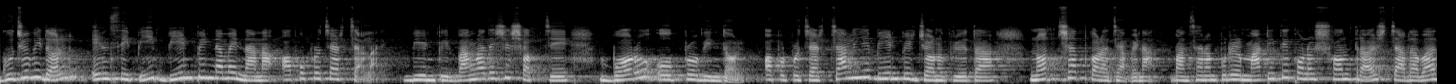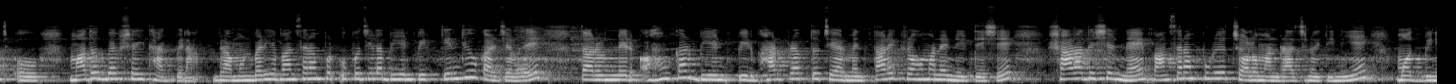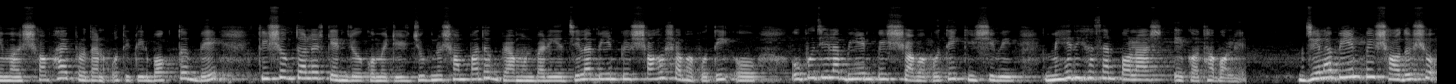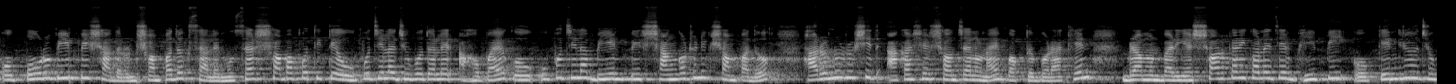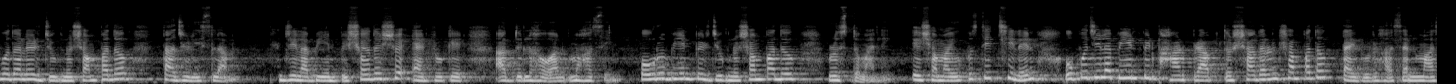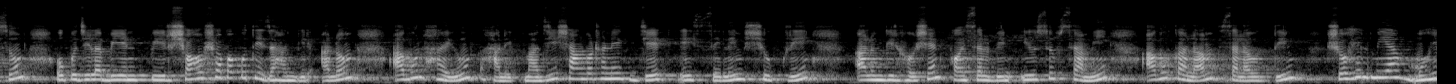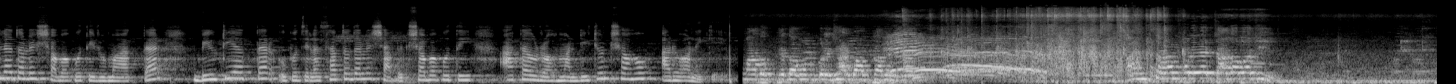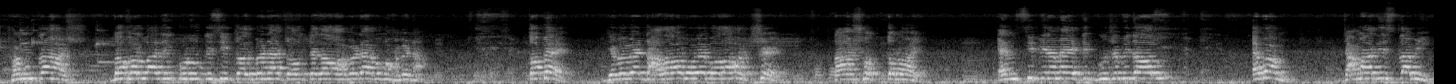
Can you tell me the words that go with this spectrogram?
গুজবি দল এনসিপি, বিএনপির নামে নানা অপপ্রচার চালায়। বিএনপির বাংলাদেশের সবচেয়ে বড় ও প্রবীণ দল। অপপ্রচার চালিয়ে বিএনপির জনপ্রিয়তা নৎসাৎ করা যাবে না। বাঞ্ছারামপুরের মাটিতে কোনো সন্ত্রাস, চাঁদাবাজ ও মাদক ব্যবসায়ী থাকবে না। ব্রাহ্মণবাড়িয়া বাঞ্ছারামপুর উপজেলা বিএনপির কেন্দ্রীয় কার্যালয়ে তারুণ্যের অহংকার বিএনপির ভারপ্রাপ্ত চেয়ারম্যান তারেক রহমানের নির্দেশে সারা দেশের ন্যায় বাঞ্ছারামপুরে চলমান রাজনীতি নিয়ে মত বিনিময় সভায় প্রধান অতিথির বক্তব্যে কৃষক দলের কেন্দ্রীয় কমিটির যুগ্ম সম্পাদক ব্রাহ্মণবাড়িয়া জেলা বিএনপির সহসভাপতি ও উপজেলা বিএনপির সভাপতি কৃষিবিদ মেহেদি হাসান পলাশ এ কথা বলেন। জেলা বিএনপির সদস্য ও পৌর বিএনপির সাধারণ সম্পাদক সালে মুসার সভাপতিত্বে ও উপজেলা যুবদলের আহ্বায়ক ও উপজেলা বিএনপির সাংগঠনিক সম্পাদক হারুনুর রশিদ আকাশের সঞ্চালনায় বক্তব্য রাখেন ব্রাহ্মণবাড়িয়ার সরকারি কলেজের ভিপি ও কেন্দ্রীয় যুবদলের যুগ্ম সম্পাদক তাজুল ইসলাম। জেলা বিএনপির সদস্য অ্যাডভোকেট আবদুল্লাহ আল মহাসিন, পৌর বিএনপির যুগ্ম সম্পাদক রুস্তম আলী। এ সময় উপস্থিত ছিলেন উপজেলা বিএনপির ভারপ্রাপ্ত সাধারণ সম্পাদক তাইবুর হাসান মাসুম, উপজেলা বিএনপির সহসভাপতি জাহাঙ্গীর আলম, আবুল হায়ুম, হানিফ মাঝি, সাংগঠনিক জেড এইচ সেলিম শুক্রি আলমগীর হোসেন, ফয়সাল বিন ইউসুফ সামি, আবু কালাম সালাউদ্দিন, সোহেল মিয়া মহিলা দলের সভাপতি রুমা আক্তার, বিউটি আক্তার, উপজেলা ছাত্র দলের সাবেক সভাপতি আতাউর রহমান লিটন সহ আরও অনেকে। সন্ত্রাস, দখলবাজি, কোনো কিছু চলবে না, চলতে দেওয়া হবে না এবং হবে না। তবে যেভাবে ঢালাও ভাবে বলা হচ্ছে, তা সত্য নয়। এনসিপি নামে একটি গুজবি দল এবং জামাত ইসলামী,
